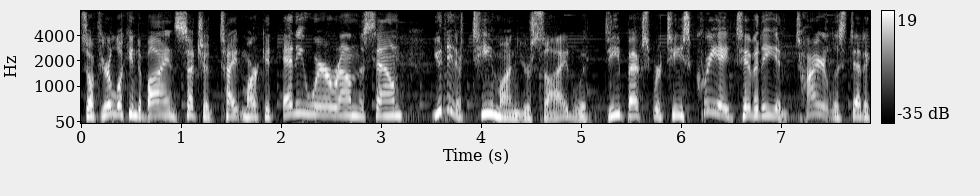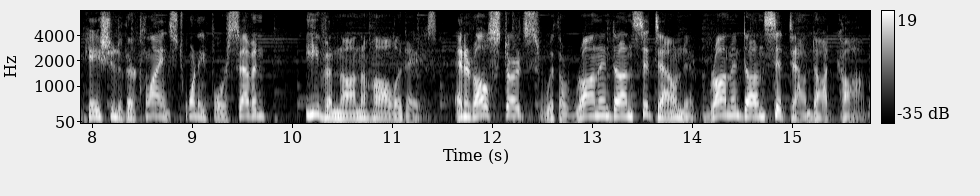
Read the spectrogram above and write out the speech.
So if you're looking to buy in such a tight market anywhere around the sound, you need a team on your side with deep expertise, creativity, and tireless dedication to their clients 24 7, even on holidays. And it all starts with a Ron and Don sit down at ronanddonsitdown.com.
